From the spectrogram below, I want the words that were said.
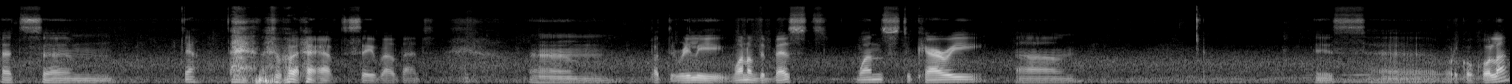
that's um, yeah that's what I have to say about that. Um, but really one of the best ones to carry um, is uh, Orkokola.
